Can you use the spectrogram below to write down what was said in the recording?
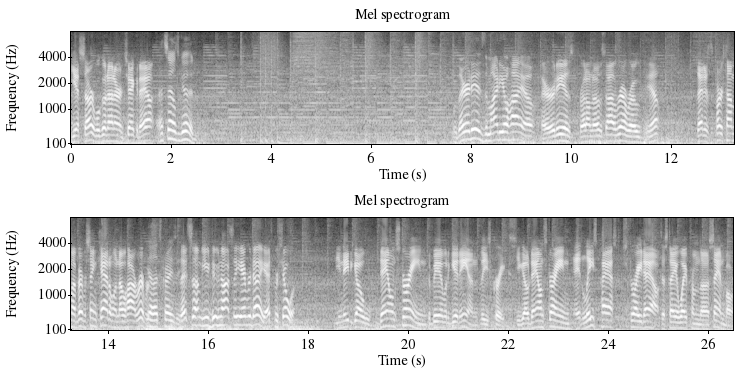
Yes, sir. We'll go down there and check it out. That sounds good. Well, there it is, the mighty Ohio. There it is, right on the other side of the railroad. Yep. That is the first time I've ever seen cattle in the Ohio River. Yeah, that's crazy. That's something you do not see every day, that's for sure. You need to go downstream to be able to get in these creeks. You go downstream at least past straight out to stay away from the sandbars.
